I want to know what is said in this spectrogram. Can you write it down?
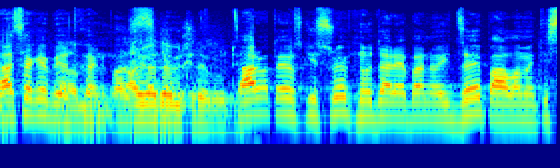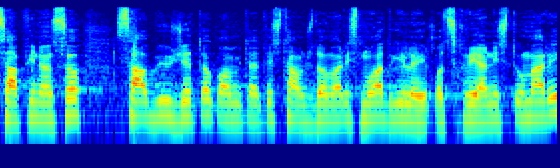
გასაგებია თქვენი პოზიცია. არ გადავიხრებოდი. წარმოტევს გისურვებთ ნოდარ ებანოიძე, პარლამენტის საფინანსო საბიუჯეტო კომიტეტის თავმჯდომარის მოადგილე იყო ცხრიანი სტუმარი.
